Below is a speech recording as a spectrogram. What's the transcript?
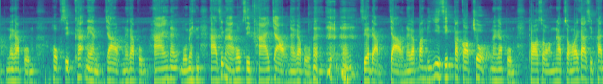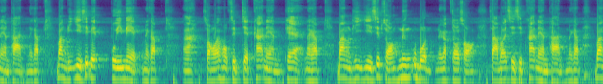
ำนะครับผม60คะแนนเจ้านะครับผมหายนะโมเมนต์หาสิบหาหกสิบหายเจ้านะครับผมเสือดำเจ้านะครับบางที่20ประกอบโชคนะครับผมทอ2นะครับ290คะแนนผ่านนะครับบางที่21ปุยเมกนะครับ อะ267 คะแนนแพ้นะครับบ้างที่ 22 1 อุบลนะครับทอ2 340 คะแนนผ่านนะครับบ้าง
